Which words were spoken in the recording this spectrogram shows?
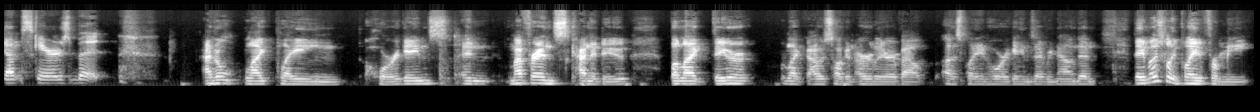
jump scares, but I don't like playing horror games, and my friends kind of do, but like they are like I was talking earlier about us playing horror games every now and then. They mostly play it for me.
